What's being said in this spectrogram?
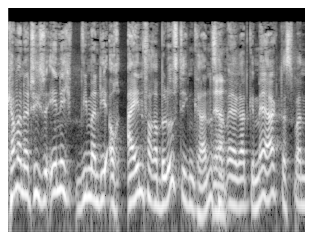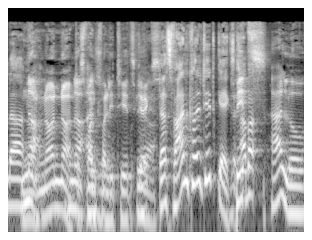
kann man natürlich so ähnlich, wie man die auch einfacher belustigen kann. Das Ja. hat man ja gerade gemerkt, dass man da, Na. Na, na, na, das waren also, Qualitätsgags. das waren Qualitätgags. Aber Bits, hallo.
